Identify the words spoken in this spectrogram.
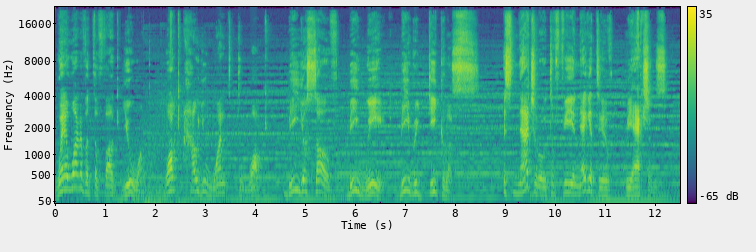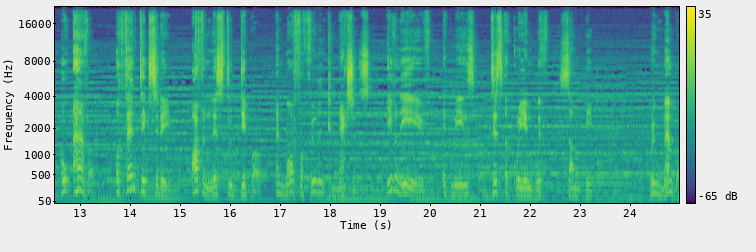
Wear whatever the fuck you want. Walk how you want to walk. Be yourself. Be weird be ridiculous. It's natural to fear negative reactions. However, authenticity often leads to deeper and more fulfilling connections, even if it means disagreeing with some people. Remember,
